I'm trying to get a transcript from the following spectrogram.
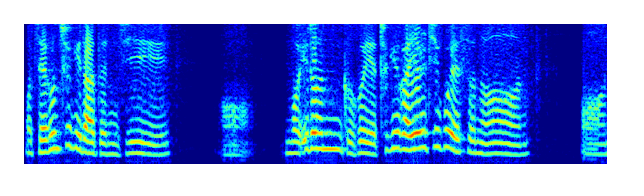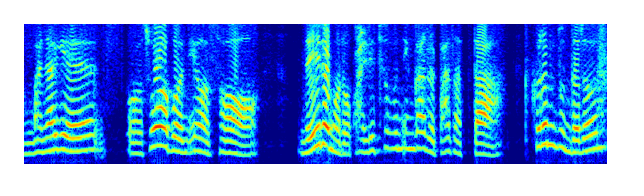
뭐 재건축이라든지 어, 뭐 이런 그거에 투기과열지구에서는 어, 만약에 어, 조합원이어서 내 이름으로 관리처분 인가를 받았다. 그런 분들은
